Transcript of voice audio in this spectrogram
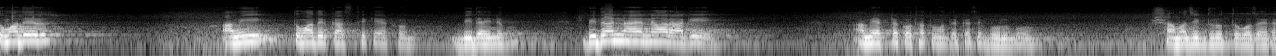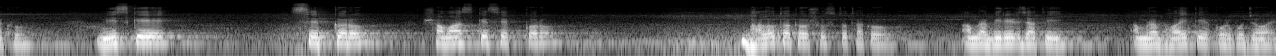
তোমাদের আমি তোমাদের কাছ থেকে এখন বিদায় নেব। বিদায় না নেওয়ার আগে আমি একটা কথা তোমাদের কাছে বলব। সামাজিক দূরত্ব বজায় রাখো। নিজকে সেভ করো। সমাজকে সেভ করো। ভালো থাকো, সুস্থ থাকো। আমরা বীরের জাতি, আমরা ভয়কে করব জয়।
